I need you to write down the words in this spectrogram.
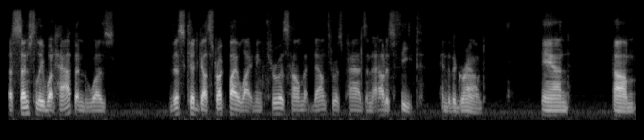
essentially what happened was this kid got struck by lightning through his helmet, down through his pads, and out his feet into the ground. And um,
